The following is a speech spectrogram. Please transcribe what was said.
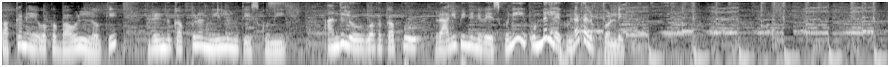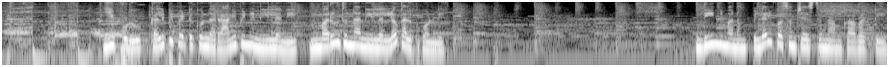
పక్కనే ఒక బౌల్లోకి రెండు కప్పుల నీళ్ళను తీసుకుని అందులో ఒక కప్పు రాగి పిండిని వేసుకుని ఉండలు లేకుండా కలుపుకోండి. ఇప్పుడు కలిపి పెట్టుకున్న రాగిపిండి నీళ్ళని మరుగుతున్న నీళ్ళల్లో కలుపుకోండి. దీన్ని మనం పిల్లల కోసం చేస్తున్నాం కాబట్టి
